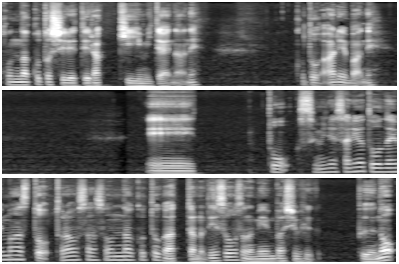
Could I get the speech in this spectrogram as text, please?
う。こんなこと知れてラッキーみたいなね、ことがあればね。えー、っと、すみれさんありがとうございますと、トラオさんそんなことがあったので、ソースのメンバーシップの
